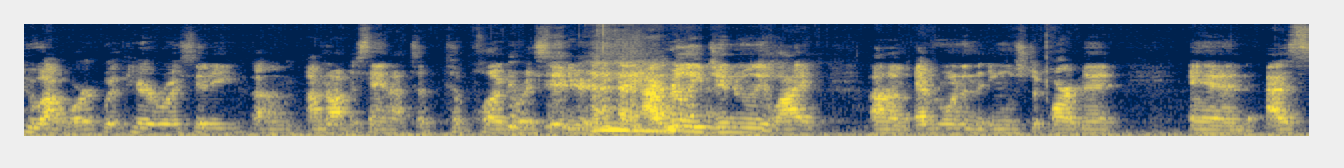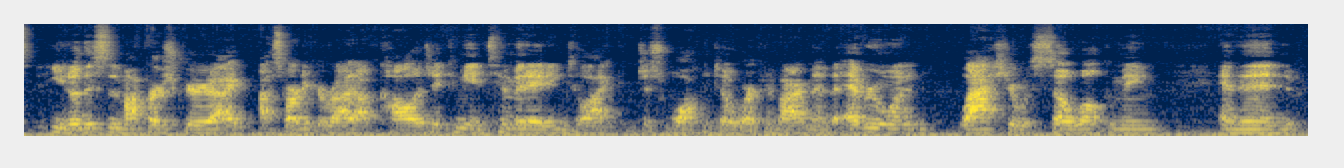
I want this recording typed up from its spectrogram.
who I work with here at Royse City. Um, I'm not just saying that to, to plug Royse City or anything. I really genuinely like um, everyone in the English department. And as you know, this is my first career. I, I started here right out of college. It can be intimidating to like just walk into a work environment, but everyone last year was so welcoming. And then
